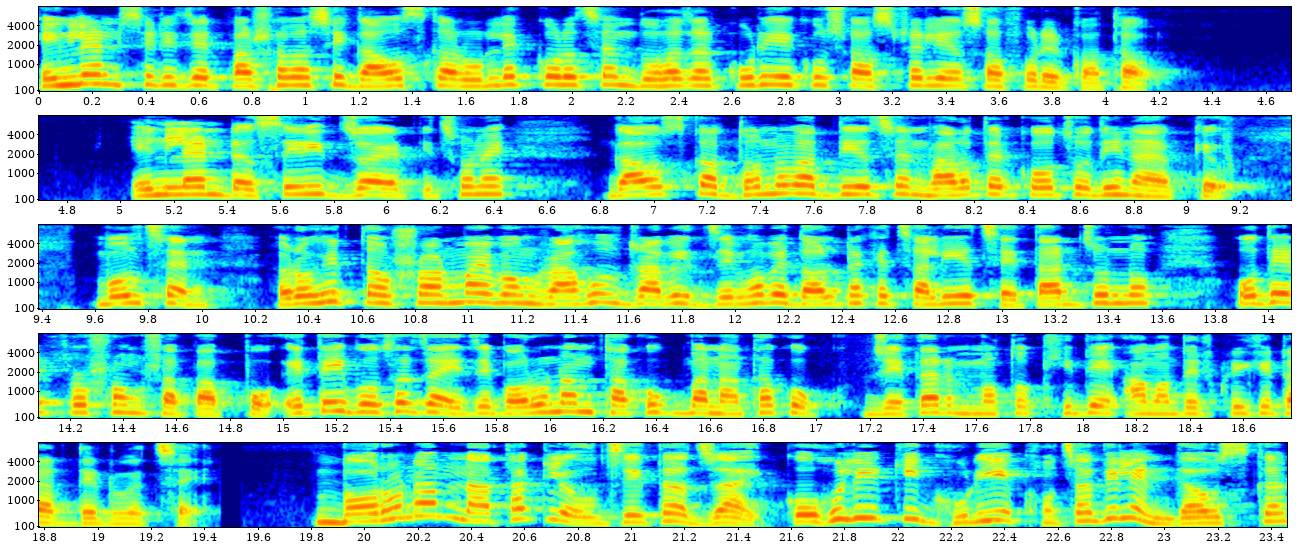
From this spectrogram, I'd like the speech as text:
ইংল্যান্ড সিরিজের পাশাপাশি গাওস্কার উল্লেখ করেছেন দু হাজার কুড়ি একুশ অস্ট্রেলিয়া সফরের কথাও। ইংল্যান্ড সিরিজ জয়ের পিছনে গাওস্কার ধন্যবাদ দিয়েছেন ভারতের কোচ, অধিনায়ককেও। বলছেন, রোহিত শর্মা এবং রাহুল দ্রাবিড় যেভাবে দলটাকে চালিয়েছে, তার জন্য ওদের প্রশংসা প্রাপ্য। এতেই বোঝা যায় যে বড় নাম থাকুক বা না থাকুক, জেতার মতো খিদে আমাদের ক্রিকেটারদের রয়েছে। বড় নাম না থাকলেও জেতা যায়। কোহলির কি ঘুরিয়ে খোঁচা দিলেন গাওস্কার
